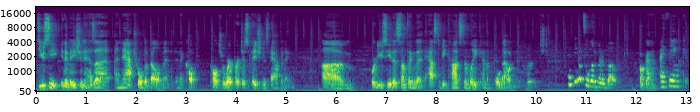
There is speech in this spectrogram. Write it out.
do you see innovation as a, a natural development in a cult- culture where participation is happening? Um, or do you see it as something that has to be constantly kind of pulled out and encouraged? I think it's a little bit of both. Okay. I think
